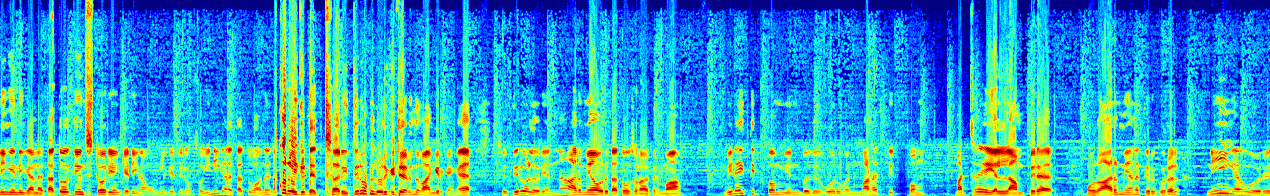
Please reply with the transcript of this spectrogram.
நீங்கள் இன்னைக்கான தத்துவத்தையும் ஸ்டோரியும் கேட்டிங்கன்னா உங்களுக்கே தெரியும். ஸோ இன்னைக்கான தத்துவம் வந்து திருக்குறள் கிட்ட சாரி திருவள்ளூர் கிட்ட இருந்து வாங்கியிருக்கேங்க. ஸோ திருவள்ளுவர் என்ன அருமையாக ஒரு தத்துவம் சொன்னார் தெரியுமா? வினை திட்பம் என்பது ஒருவன் மனத்திற்பம் மற்ற எல்லாம் பிற ஒரு அருமையான திருக்குறள். நீங்கள் ஒரு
